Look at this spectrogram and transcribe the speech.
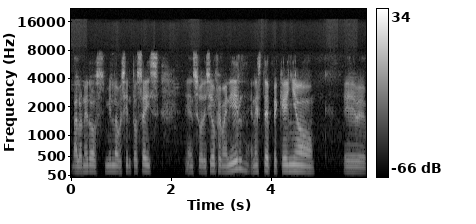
Baloneros 1906 en su edición femenil, en este pequeño eh,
